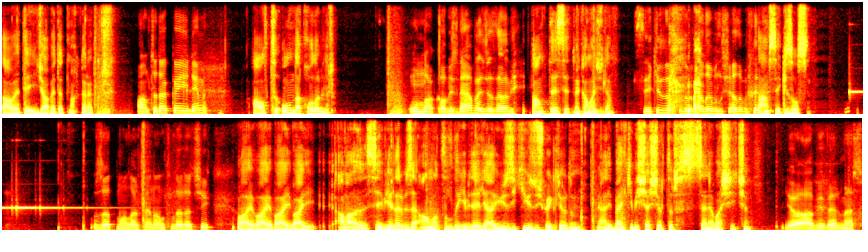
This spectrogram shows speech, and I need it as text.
Davete icabet etmek gerekir. 6 dakika iyi değil mi? 6-10 dakika olabilir. 10 dakika biz ne yapacağız abi? Tam test etmek amacıyla. 8 olsun ortada buluşalım. Tamam 8 olsun. Uzatmalar penaltılar açık. Vay vay vay vay. Ama seviyeler bize anlatıldığı gibi değil ya. 102-103 bekliyordum. Yani belki bir şaşırtır sene başı için. Ya abi vermez.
